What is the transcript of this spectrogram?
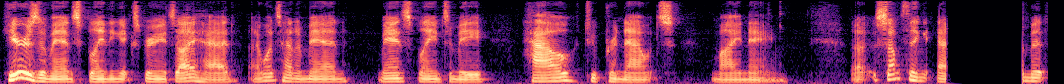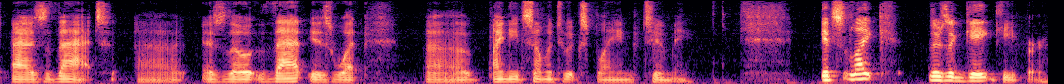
Here's a mansplaining experience I had. I once had a man mansplain to me how to pronounce my name. Uh, something as intimate as that, uh, as though that is what uh, I need someone to explain to me. It's like there's a gatekeeper.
